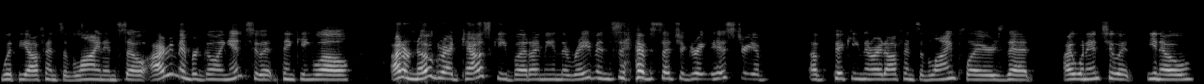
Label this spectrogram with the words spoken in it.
with the offensive line. And so I remember going into it thinking, well, I don't know Gradkowski, but I mean, the Ravens have such a great history of of picking the right offensive line players that I went into it, you know,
